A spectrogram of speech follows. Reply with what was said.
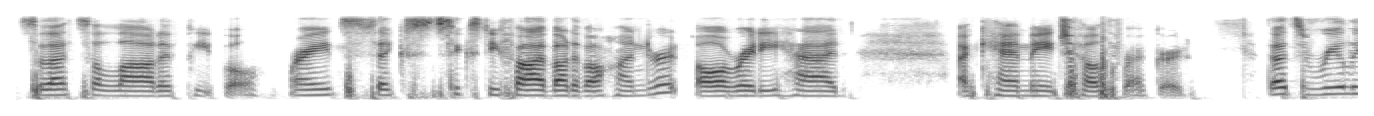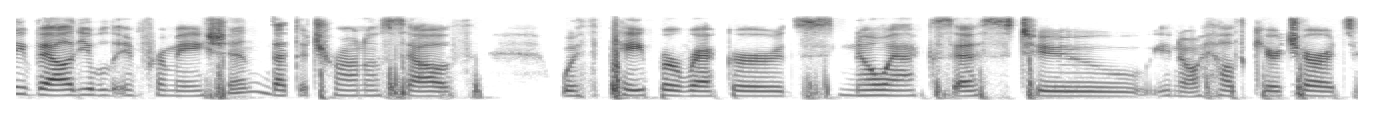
So that's a lot of people, right? Six, 65 out of 100 already had a CAMH health record. That's really valuable information that the Toronto South with paper records, no access to, you know, healthcare charts.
